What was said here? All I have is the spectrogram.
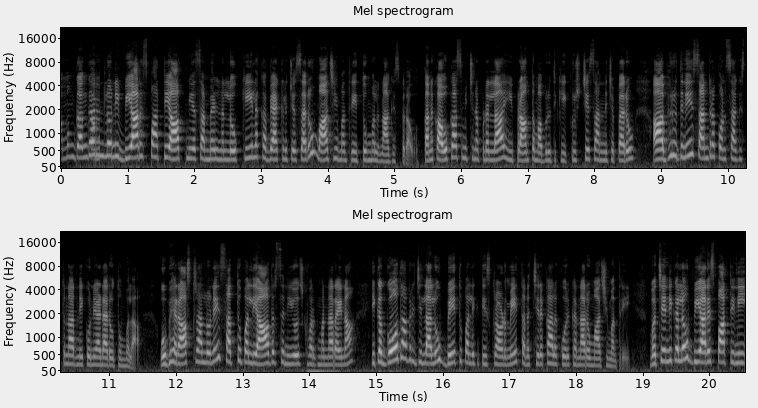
ఖమ్మం గంగారంలోని బీఆర్ఎస్ పార్టీ ఆత్మీయ సమ్మేళనంలో కీలక వ్యాఖ్యలు చేశారు మాజీ మంత్రి తుమ్మల నాగేశ్వరరావు. తనకు అవకాశం ఇచ్చినప్పుడల్లా ఈ ప్రాంతం అభివృద్ధికి కృషి చేశానని చెప్పారు. ఆ అభివృద్ధిని సండ్ర కొనసాగిస్తున్నారని కొనియాడారు తుమ్మల. ఉభయ రాష్ట్రాల్లోనే సత్తుపల్లి ఆదర్శ నియోజకవర్గమన్నారాయన ఇక గోదావరి జిల్లాలు బేతుపల్లికి తీసుకురావడమే తన చిరకాల కోరికన్నారు మాజీ మంత్రి. వచ్చే ఎన్నికల్లో బీఆర్ఎస్ పార్టీని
